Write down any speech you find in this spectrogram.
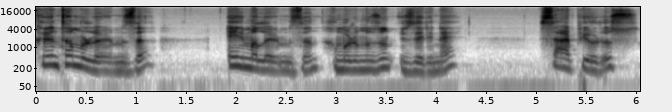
Kırıntı hamurlarımızı elmalarımızın hamurumuzun üzerine serpiyoruz.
